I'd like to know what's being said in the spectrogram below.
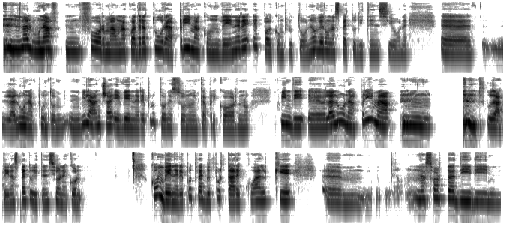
la Luna mhmm, forma una quadratura prima con Venere e poi con Plutone, ovvero un aspetto di tensione. Eh, la Luna appunto in bilancia e Venere e Plutone sono in Capricorno. Quindi eh, la Luna prima, scusate, in aspetto di tensione con, con Venere potrebbe portare qualche, ehm, una sorta di, di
